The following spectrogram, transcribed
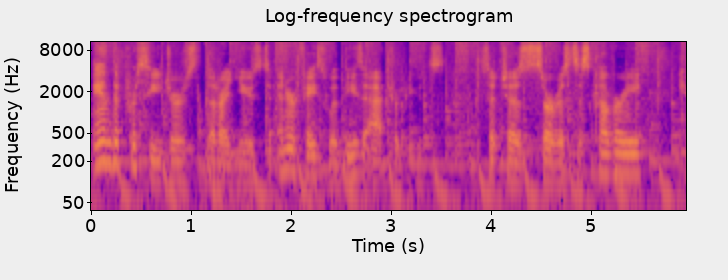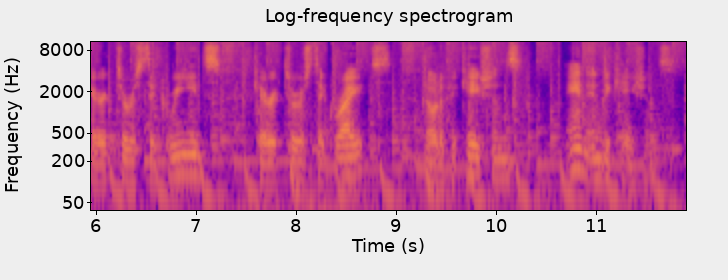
and the procedures that are used to interface with these attributes, such as service discovery, characteristic reads, characteristic writes, notifications, and indications.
